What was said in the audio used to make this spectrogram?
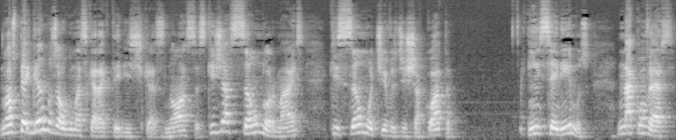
Nós pegamos algumas características nossas que já são normais, que são motivos de chacota, e inserimos na conversa.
